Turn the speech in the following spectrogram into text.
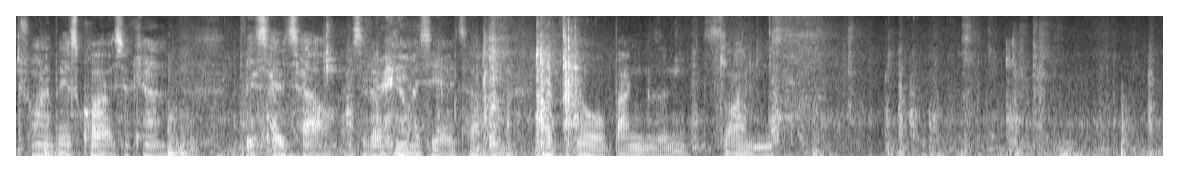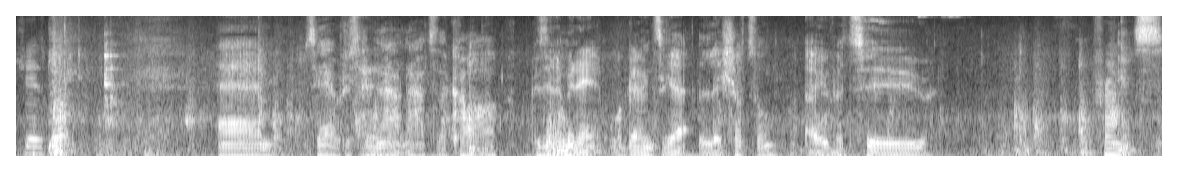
trying to be as quiet as we can. This hotel, it's a very noisy hotel. Every door bangs and slams. Cheers, bro. Um, so yeah, we're just heading out now to the car because in a minute we're going to get Le Shuttle over to France.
